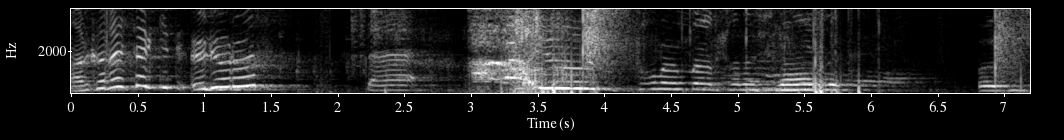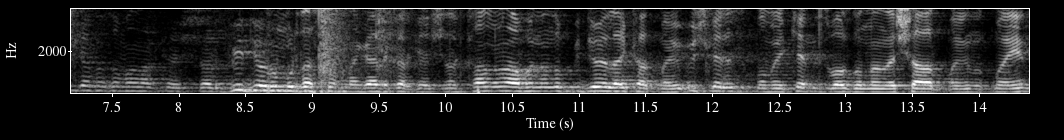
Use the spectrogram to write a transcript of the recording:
Arkadaşlar git ölüyoruz. Hayır son anda arkadaşlar. Ölmüşken o zaman arkadaşlar videonun burada sonuna geldik arkadaşlar. Kanala abone olup videoya like atmayı, 3 kere zıplamayı, kendinizi balkondan aşağı atmayı unutmayın.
